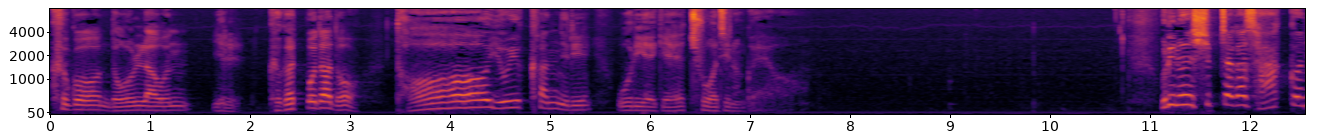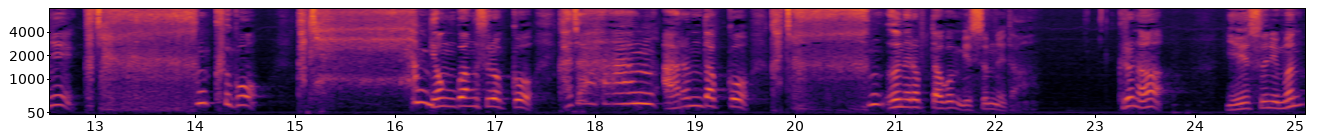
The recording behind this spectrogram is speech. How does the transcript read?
크고 놀라운 일, 그것보다도 더 유익한 일이 우리에게 주어지는 거예요. 우리는 십자가 사건이 가장 크고 가장 영광스럽고 가장 아름답고 가장 은혜롭다고 믿습니다. 그러나 예수님은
